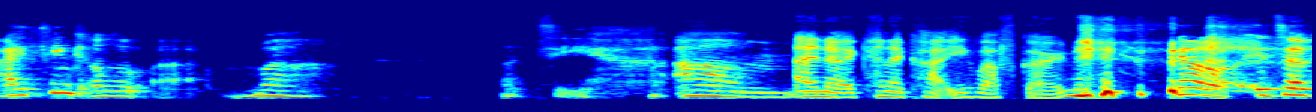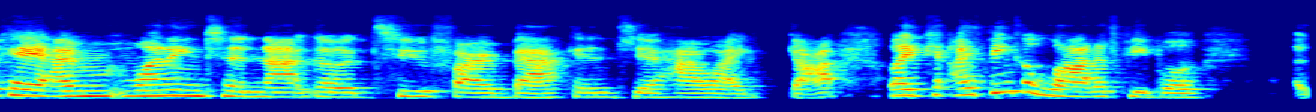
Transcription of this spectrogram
i think a well let's see. Um i know i kind of caught you off guard. No it's okay i'm wanting to not go too far back into how i got like i think a lot of people uh,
